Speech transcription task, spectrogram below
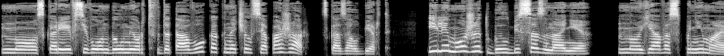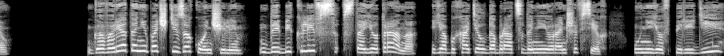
Но, скорее всего, он был мертв до того, как начался пожар, сказал Берт. Или, может, был без сознания. Но я вас понимаю. Говорят, они почти закончили. Дебби Клифс встает рано. Я бы хотел добраться до нее раньше всех. У нее впереди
